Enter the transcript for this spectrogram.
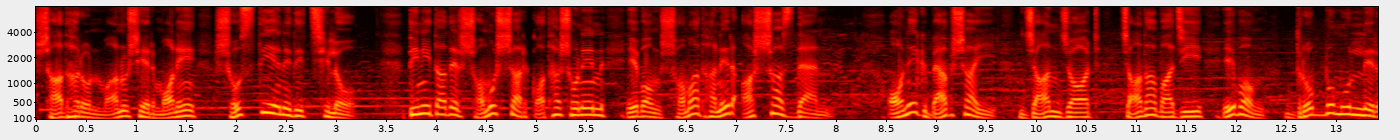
সাধারণ মানুষের মনে স্বস্তি এনে দিচ্ছিল। তিনি তাদের সমস্যার কথা শোনেন এবং সমাধানের আশ্বাস দেন। অনেক ব্যবসায়ী যানজট, চাঁদাবাজি এবং দ্রব্যমূল্যের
